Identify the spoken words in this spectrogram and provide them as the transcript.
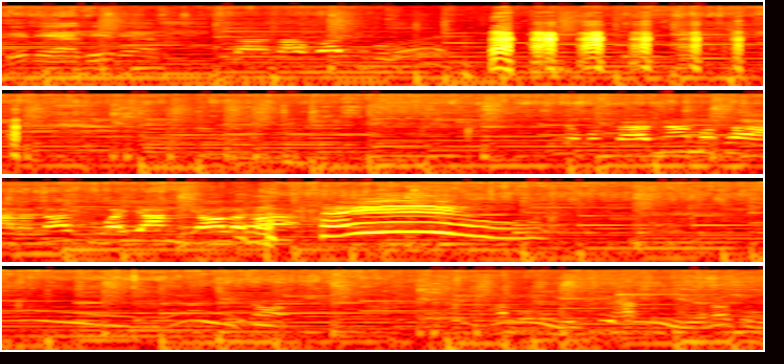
เทสแอร์เทสแอร์ด่าตาไฟอยู่เลยจะประกาศงานมาสร้างแล้วนะสวยอย่างเดียวแล้วนะเนาะฮันนี่ชื่อฮันนี่เนาะถูก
